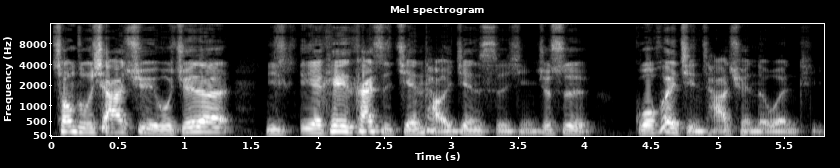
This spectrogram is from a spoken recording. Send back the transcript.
冲突下去，我觉得你也可以开始检讨一件事情，就是国会警察权的问题。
